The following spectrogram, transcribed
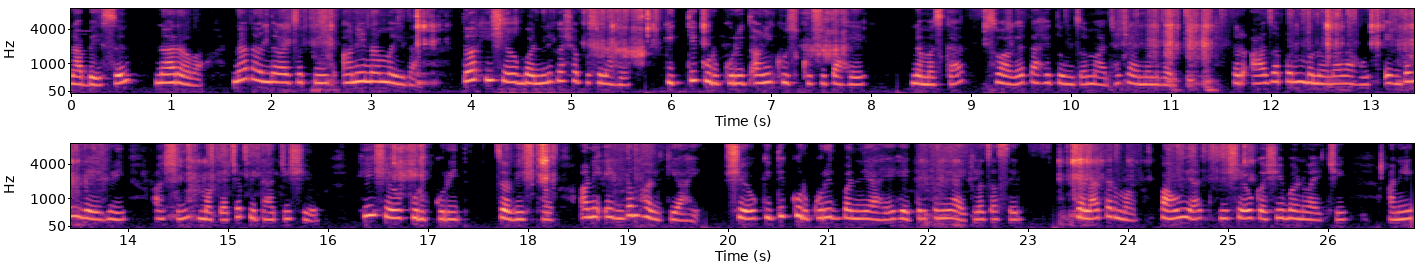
ना बेसन ना रवा ना तांदळाचं पीठ आणि ना मैदा. तर ही शेव बनली कशापासून आहे? किती कुरकुरीत आणि खुसखुशीत आहे. नमस्कार स्वागत आहे तुमचं माझ्या चॅनलवरती. तर आज आपण बनवणार आहोत एकदम वेगळी अशी मक्याच्या पिठाची शेव. ही शेव कुरकुरीत चविष्ट आणि एकदम हलकी आहे. शेव किती कुरकुरीत बनली आहे हे तर तुम्ही ऐकलंच असेल. चला तर मग पाहूयात ही शेव कशी बनवायची. आणि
